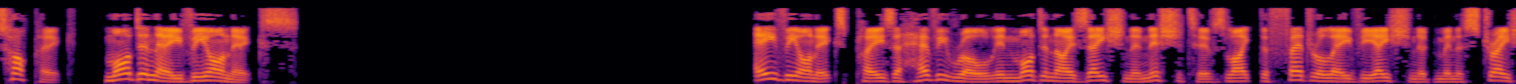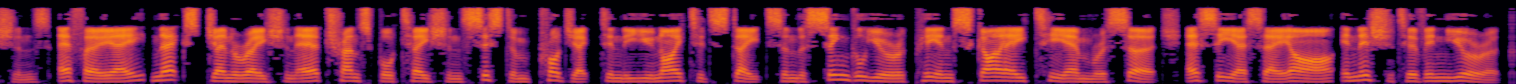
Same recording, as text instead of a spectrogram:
Topic: Modern avionics Avionics plays a heavy role in modernization initiatives like the Federal Aviation Administration's FAA Next Generation Air Transportation System project in the United States and the Single European Sky ATM Research SESAR initiative in Europe.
